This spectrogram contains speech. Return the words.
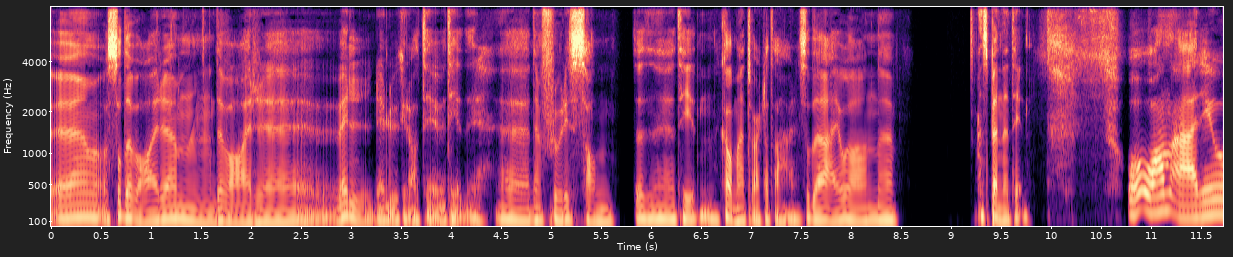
eh, Så det var, det var veldig lukrative tider. Den florisante tiden kaller man etter hvert dette her. Så det er jo en, en spennende tid. Og, og han er jo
